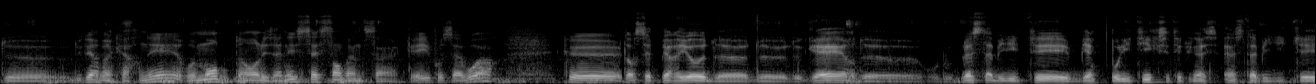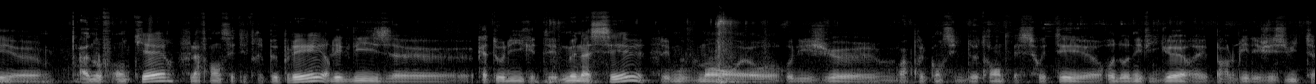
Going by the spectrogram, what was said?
du Verbe incarné remontent dans les années 1625. Et il faut savoir que dans cette période de, guerre, de, l'instabilité, bien que politique, c'était une instabilité euh, à nos frontières. La France était très peuplée, l'Église euh, catholique était menacée, les mouvements euh, religieux, après le Concile de Trente, souhaitaient redonner vigueur, et par le biais des jésuites,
